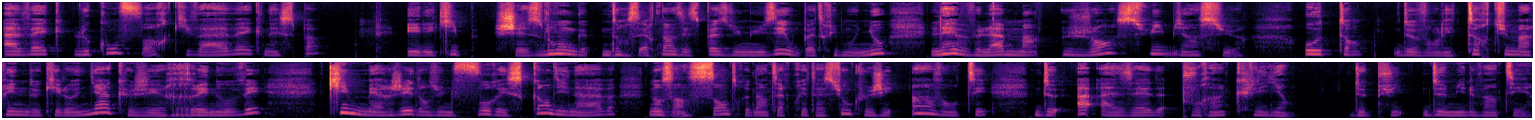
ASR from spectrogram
avec le confort qui va avec, n'est-ce pas? Et l'équipe chaise longue dans certains espaces du musée ou patrimoniaux lève la main, j'en suis bien sûr, autant devant les tortues marines de Kélonia que j'ai rénovées qu'immergées dans une forêt scandinave, dans un centre d'interprétation que j'ai inventé de A à Z pour un client depuis 2021.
